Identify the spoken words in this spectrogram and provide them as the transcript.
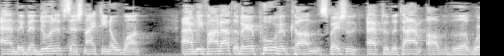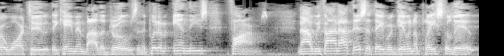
and they've been doing it since 1901. And we find out the very poor have come, especially after the time of the World War II. They came in by the droves and they put them in these farms. Now we find out this, that they were given a place to live.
